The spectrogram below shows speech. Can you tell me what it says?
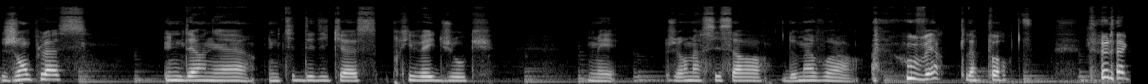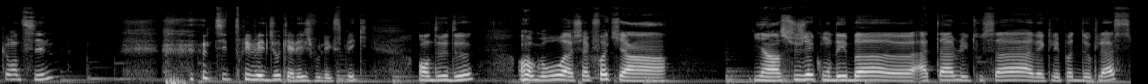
J'en place une dernière, une petite dédicace, private joke. Mais je remercie Sarah de m'avoir ouvert la porte de la cantine. petite private joke, allez, je vous l'explique. En deux-deux. En gros, à chaque fois qu'il y a un, y a un sujet qu'on débat euh, à table et tout ça avec les potes de classe,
